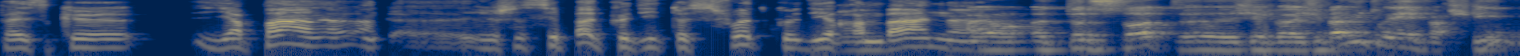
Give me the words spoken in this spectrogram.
parce que il n'y a pas, je ne sais pas que dit Tosfot, que dit Ramban. Alors, euh, Tosfot, euh, je n'ai pas, vu tous les farchim,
